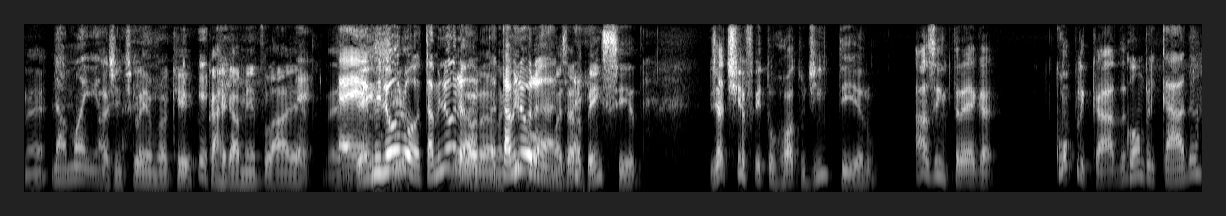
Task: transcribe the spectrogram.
né? Da manhã. A gente lembra que o carregamento lá é, É, bem melhorou, cedo. tá melhorando, tá que bom, melhorando. mas era bem cedo. Já tinha feito rota o dia inteiro, as entregas complicadas, Complicada.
